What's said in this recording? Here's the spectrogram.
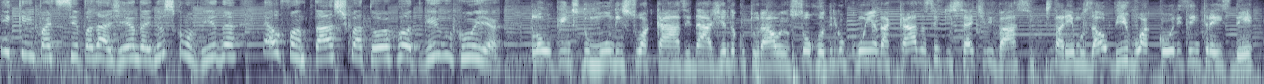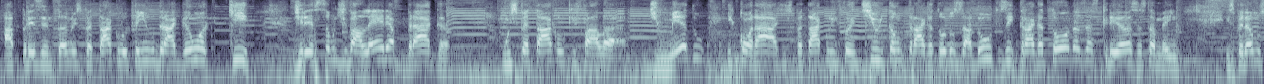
E quem participa da agenda e nos convida é o fantástico ator Rodrigo Cunha. Olá, ouvintes do mundo em sua casa e da agenda cultural. Eu sou Rodrigo Cunha da Casa 107 Vivace. Estaremos ao vivo a cores em 3D apresentando o espetáculo Tem um Dragão aqui, direção de Valéria Braga. Um espetáculo que fala de medo e coragem, espetáculo infantil, então traga todos os adultos e traga todas as crianças também. Esperamos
